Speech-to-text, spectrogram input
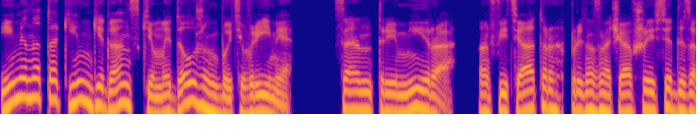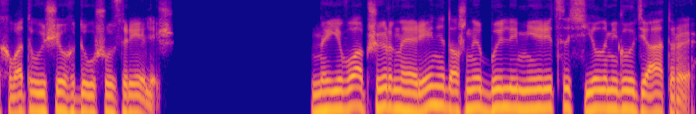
Именно таким гигантским и должен быть в Риме, центре мира, амфитеатр, предназначавшийся для захватывающих душу зрелищ. На его обширной арене должны были мериться силами гладиаторы,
